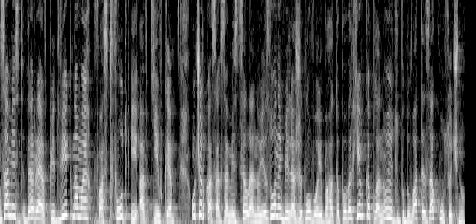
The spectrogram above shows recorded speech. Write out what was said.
Замість дерев під вікнами фастфуд і автівки. У Черкасах замість зеленої зони біля житлової багатоповерхівки планують збудувати закусочну.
